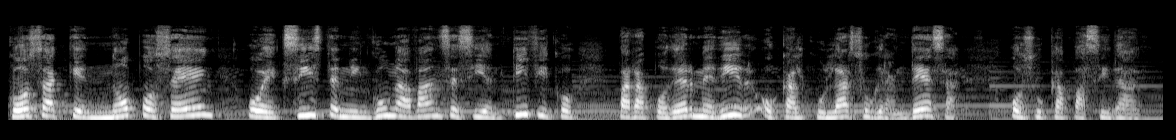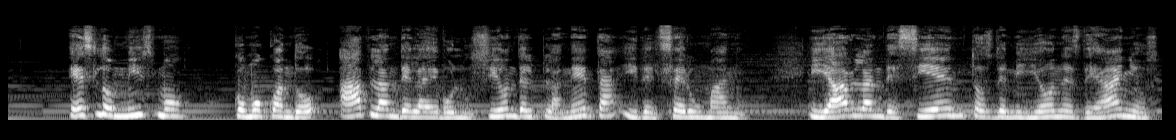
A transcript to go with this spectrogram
cosa que no poseen o existe ningún avance científico para poder medir o calcular su grandeza o su capacidad. Es lo mismo como cuando hablan de la evolución del planeta y del ser humano, y hablan de cientos de millones de años,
